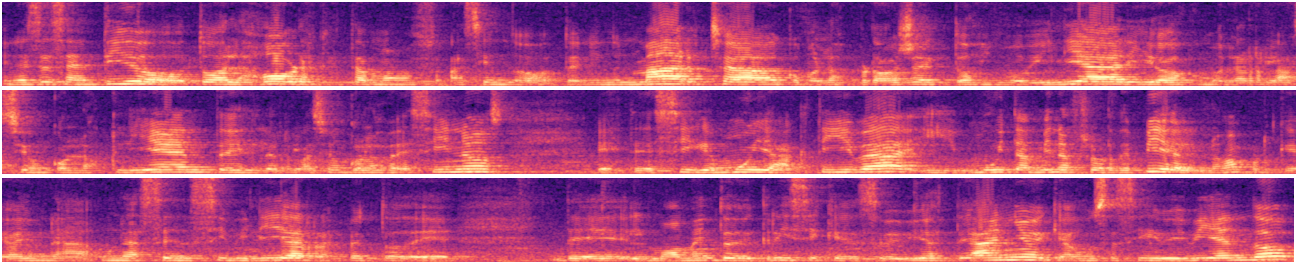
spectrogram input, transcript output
En ese sentido, todas las obras que estamos haciendo, teniendo en marcha, como los proyectos inmobiliarios, como la relación con los clientes y la relación con los vecinos, este, sigue muy activa y muy también a flor de piel, ¿no? porque hay una, sensibilidad respecto del momento de crisis que se vivió este año y que aún se sigue viviendo,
